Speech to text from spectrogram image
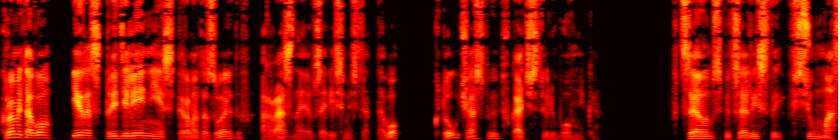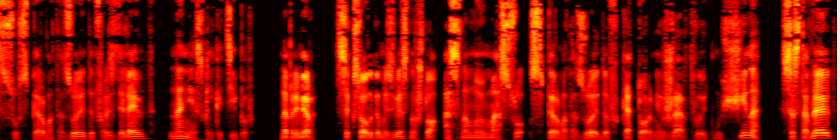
Кроме того, и распределение сперматозоидов разное в зависимости от того, кто участвует в качестве любовника. В целом специалисты всю массу сперматозоидов разделяют на несколько типов. Например, сексологам известно, что основную массу сперматозоидов, которыми жертвует мужчина, составляют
